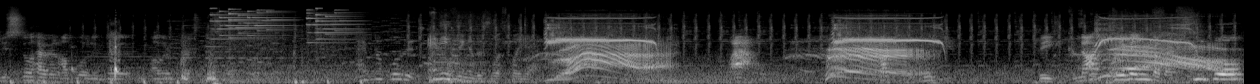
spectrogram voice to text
You still haven't uploaded the other parts of this I haven't uploaded anything of this Let's Play yet. yet. Wow. Not giving the people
